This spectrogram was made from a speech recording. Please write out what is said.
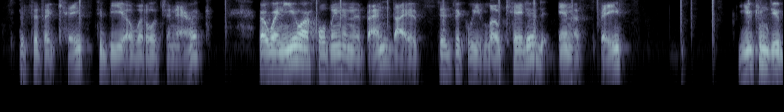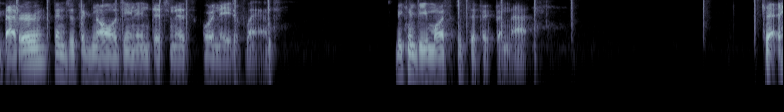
specific case, to be a little generic. But when you are holding an event that is physically located in a space, you can do better than just acknowledging indigenous or native land. We can be more specific than that. Okay,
